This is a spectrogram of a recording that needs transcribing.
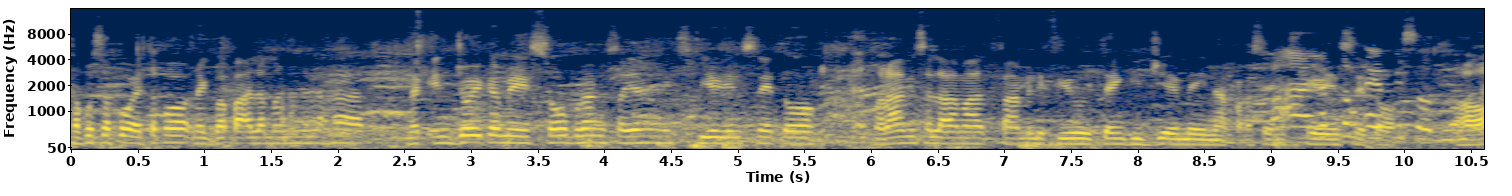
tapos na po. Ito po, nagpapaalaman na ng lahat. Nag-enjoy kami. Sobrang sayang experience nito. Maraming salamat, Family Feud. Thank you, GMA. Napakasayang experience tong nito. episode. Oo.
